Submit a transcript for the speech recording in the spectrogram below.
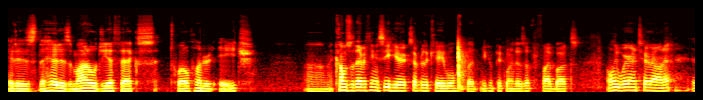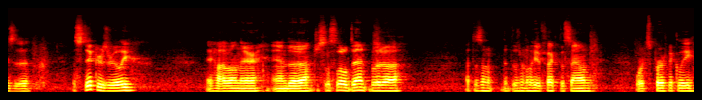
It is, the head is a model GFX 1200H. Um, it comes with everything you see here except for the cable, but you can pick one of those up for 5 bucks. Only wear and tear on it is the, the stickers really they have on there, and uh, just this little dent, but uh, that doesn't that doesn't really affect the sound. Works perfectly.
